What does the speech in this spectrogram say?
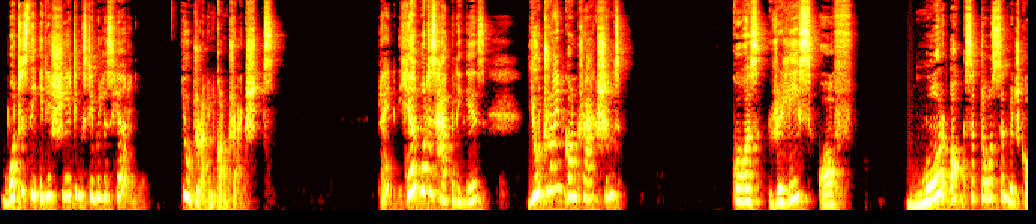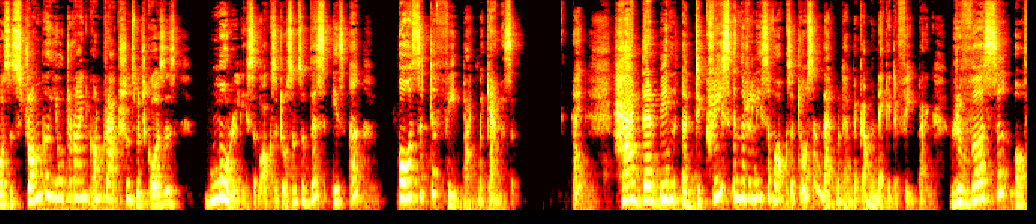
What is the initiating stimulus here? Uterine contractions. Right? Here, what is happening is uterine contractions cause release of more oxytocin, which causes stronger uterine contractions, which causes more release of oxytocin. So this is a positive feedback mechanism, right? Had there been a decrease in the release of oxytocin, that would have become a negative feedback. Reversal of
